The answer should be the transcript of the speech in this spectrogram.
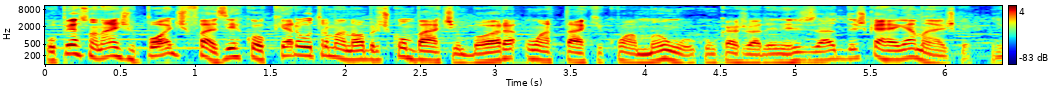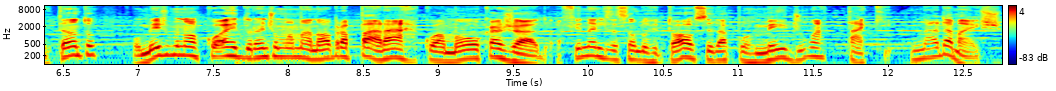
O personagem pode fazer qualquer outra manobra de combate, embora um ataque com a mão ou com o cajado energizado descarregue a mágica. No entanto, o mesmo não ocorre durante uma manobra parar com a mão ou cajado. A finalização do ritual se dá por meio de um ataque, nada mais.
